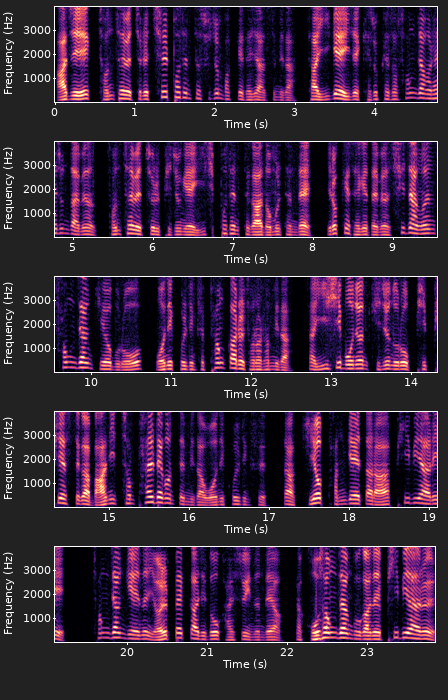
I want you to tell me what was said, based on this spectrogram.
아직 전체 매출의 7% 수준밖에 되지 않습니다. 자, 이게 이제 계속해서 성장을 해준다면 전체 매출 비중의 20%가 넘을 텐데 이렇게 되게 되면 시장은 성장 기업으로 원익홀딩스 평가를 전환합니다. 자, 25년 기준으로 BPS가 12,800원대입니다. 원익홀딩스. 자, 기업 단계에 따라 PBR이 성장기에는 10배까지도 갈 수 있는데요. 고성장 구간의 PBR을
